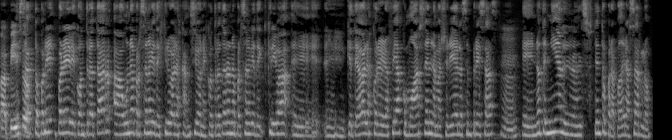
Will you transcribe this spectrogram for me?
papito. Exacto, poner, ponerle, contratar a una persona que te escriba las canciones, contratar a una persona que te escriba, eh, eh, que te haga las coreografías como hacen la mayoría de las empresas, Mm, eh, no tenían el sustento para poder hacerlo.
